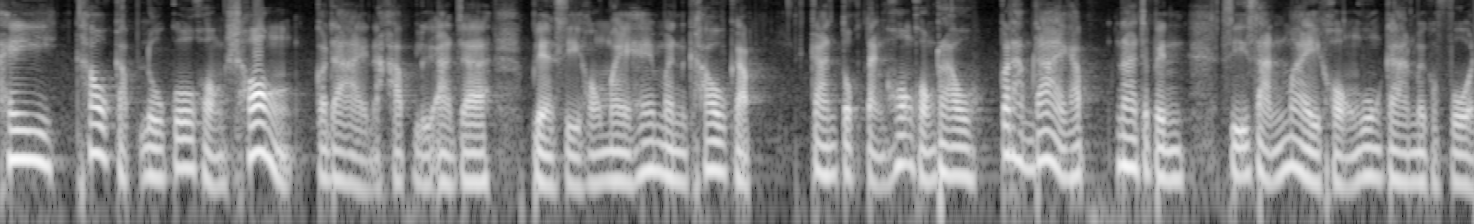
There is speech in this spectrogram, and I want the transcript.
ให้เข้ากับโลโก้ของช่องก็ได้นะครับ หรืออาจจะเปลี่ยนสีของไม้ให้มันเข้ากับการตกแต่งห้องของเราก็ทำได้ครับ น่าจะเป็นสีสันใหม่ของวงการไมโครโฟน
